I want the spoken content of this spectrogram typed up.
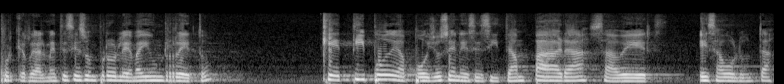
porque realmente sí es un problema y un reto, qué tipo de apoyo se necesitan para saber esa voluntad.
